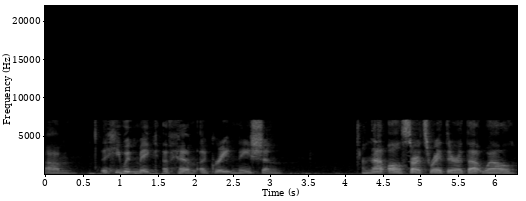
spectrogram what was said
um, he would make of him a great nation. And that all starts right there at that well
